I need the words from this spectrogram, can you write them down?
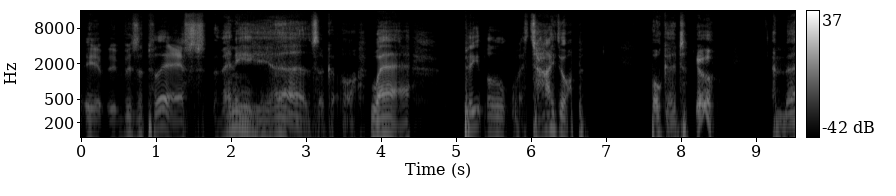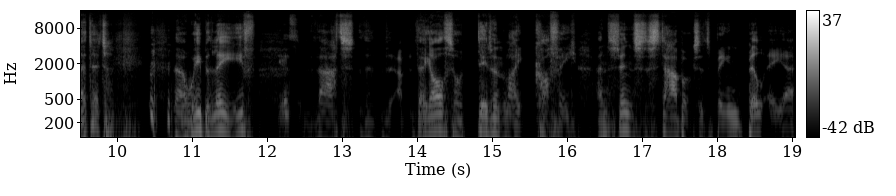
it, it was a place many years ago where people were tied up, buggered, and murdered. now we believe yes. that th- th- they also didn't like coffee. And since Starbucks has been built here,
